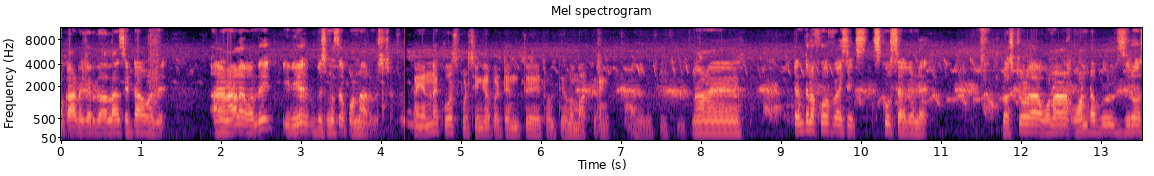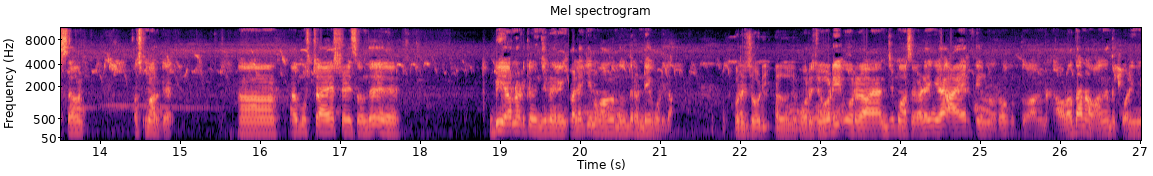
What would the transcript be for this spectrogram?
உக்காந்துக்கிறது அதெல்லாம் செட் ஆகாது. அதனால் வந்து இதே பிஸ்னஸை பண்ண ஆரம்பிச்சிட்டேன். நான் என்ன கோர்ஸ் படிச்சீங்க? இப்போ டென்த்து டுவெல்த்து எவ்வளோ மார்க் அது. நான் டென்த்தில் four five six school second plus டூவில் one one double zero seven first mark அது முடிச்சுட்டு ஹையர் ஸ்டடீஸ் வந்து பி ஏரோநாட்டிக்கல் இன்ஜினியரிங் விலைக்குன்னு வாங்கினது வந்து ரெண்டே கோடி தான். ஒரு ஜோடி அது ஒரு ஜோடி ஒரு அஞ்சு மாதம் விலைங்க ஆயிரத்தி எழுநூறுவா கொடுத்து வாங்கினேன். அவ்வளோதான் நான் வாங்கினது கோழிங்க.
